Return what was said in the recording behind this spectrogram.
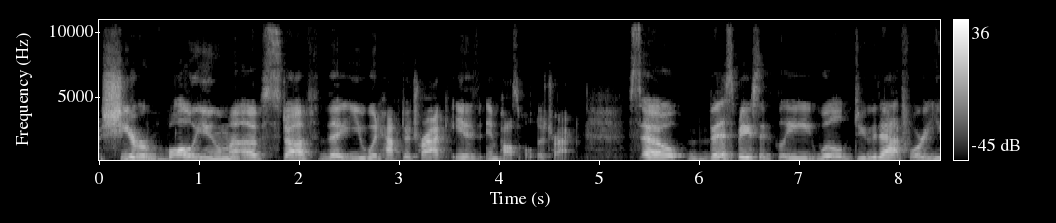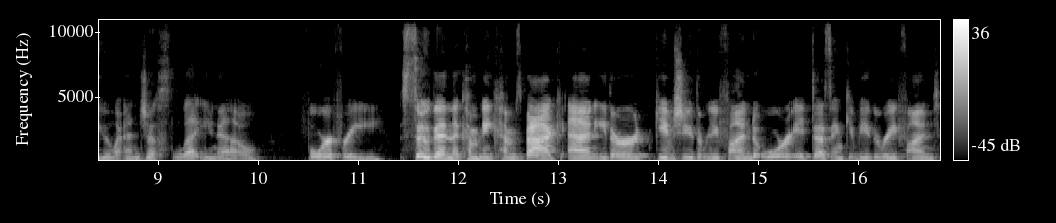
sheer volume of stuff that you would have to track is impossible to track. So this basically will do that for you and just let you know for free. So then the company comes back and either gives you the refund or it doesn't give you the refund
